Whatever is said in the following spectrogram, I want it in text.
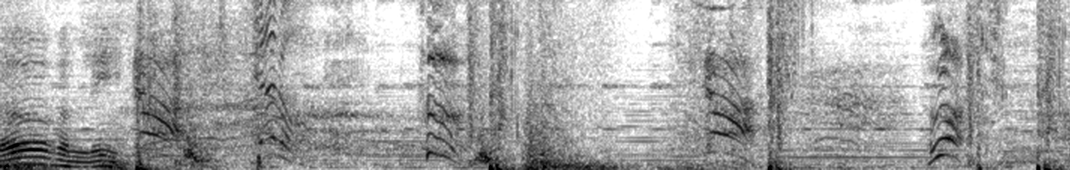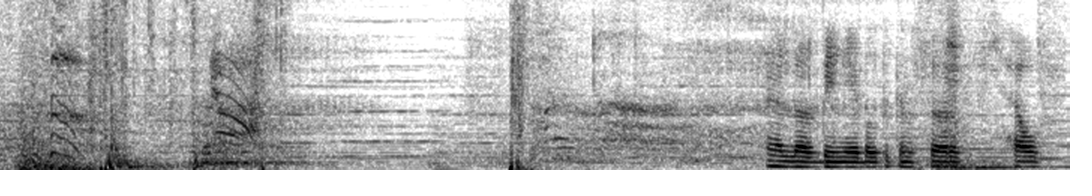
Lovely. I love being able to conserve health.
